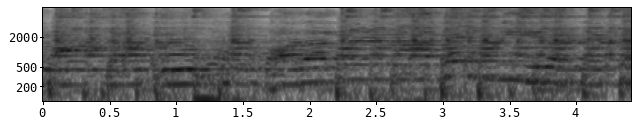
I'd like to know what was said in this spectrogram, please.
भारत में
